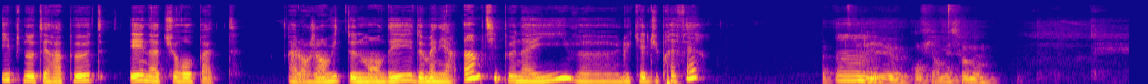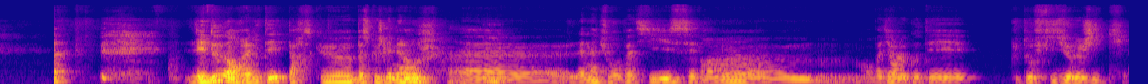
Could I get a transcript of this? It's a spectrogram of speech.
hypnothérapeute et naturopathe. Alors j'ai envie de te demander de manière un petit peu naïve, euh, lequel tu préfères? Vous allez hmm. euh, confirmer soi-même. Les deux en réalité parce que, parce que je les mélange. Hmm. La naturopathie, c'est vraiment, on va dire, le côté plutôt physiologique,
